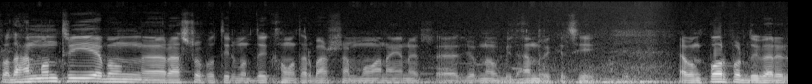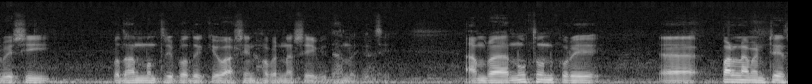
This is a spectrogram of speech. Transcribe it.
প্রধানমন্ত্রী এবং রাষ্ট্রপতির মধ্যে ক্ষমতার ভারসাম্য আনায়নের জন্য বিধান রেখেছি। এবং পরপর দুইবারের বেশি প্রধানমন্ত্রী পদে কেউ আসীন হবেন না, সেই বিধান রেখেছি। আমরা নতুন করে পার্লামেন্টের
